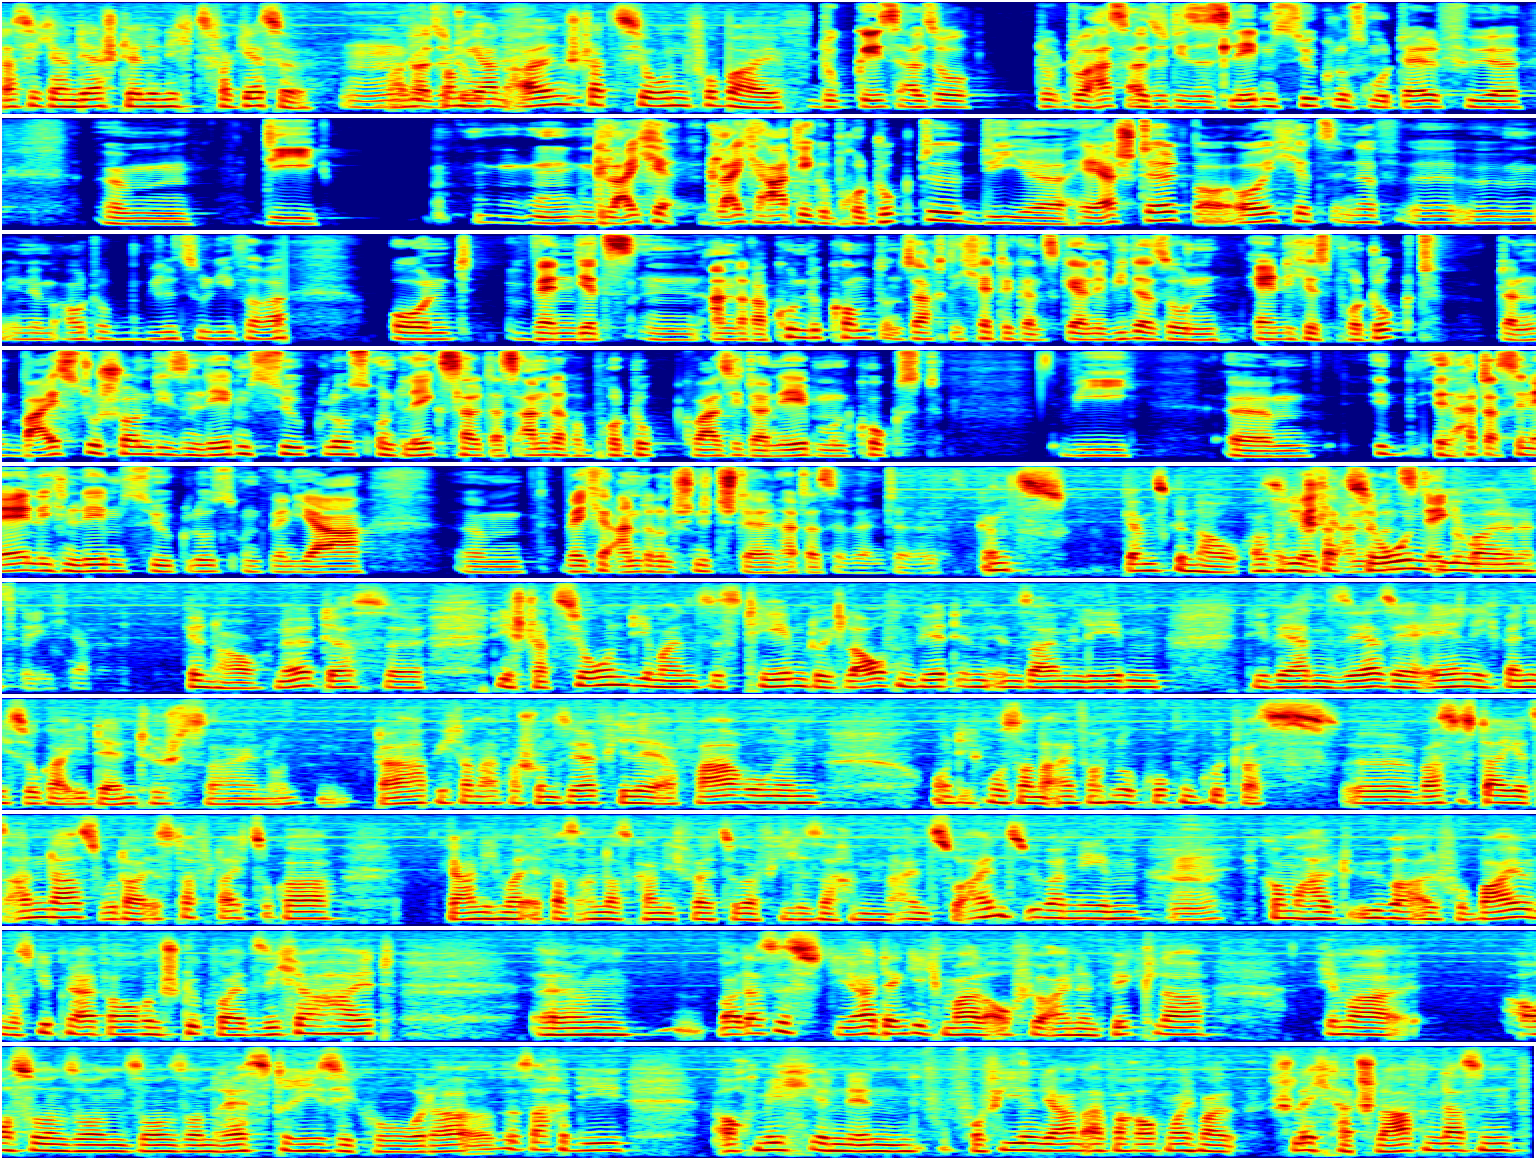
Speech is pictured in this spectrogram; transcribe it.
dass ich an der Stelle nichts vergesse. Mhm, weil ich also komme ja an allen Stationen vorbei. Du gehst also du, du hast also dieses Lebenszyklusmodell für ähm, die gleiche, gleichartige Produkte, die ihr herstellt bei euch jetzt in, der, äh, in dem Automobilzulieferer. Und wenn jetzt ein anderer Kunde kommt und sagt, ich hätte ganz gerne wieder so ein ähnliches Produkt, dann weißt du schon diesen Lebenszyklus und legst halt das andere Produkt quasi daneben und guckst, wie ähm, hat das den ähnlichen Lebenszyklus und wenn ja, ähm, welche anderen Schnittstellen hat das eventuell? Ganz, ganz genau. Also Und die Station, die man ja. Genau, ne, das, äh, die Station, die mein System durchlaufen wird in, in seinem Leben, die werden sehr, sehr ähnlich, wenn nicht sogar identisch sein. Und da habe ich dann einfach schon sehr viele Erfahrungen und ich muss dann einfach nur gucken, gut, was, äh, was ist da jetzt anders oder ist da vielleicht sogar gar nicht mal etwas anders, kann ich vielleicht sogar viele Sachen eins zu eins übernehmen. Mhm. Ich komme halt überall vorbei und das gibt mir einfach auch ein Stück weit Sicherheit, Ähm, weil das ist, ja, denke ich mal, auch für einen Entwickler immer auch so, so, so, so ein Restrisiko oder eine Sache, die auch mich in, in, vor vielen Jahren einfach auch manchmal schlecht hat schlafen lassen.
